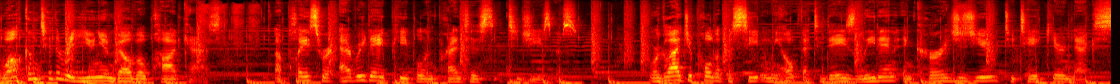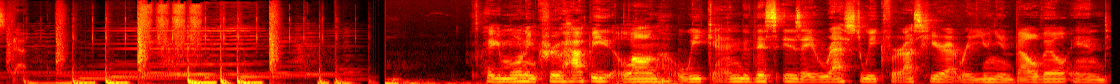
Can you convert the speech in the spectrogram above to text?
Welcome to the Reunion Belleville podcast, a place where everyday people apprentice to Jesus. We're glad you pulled up a seat, and we hope that today's lead in encourages you to take your next step. Hey, good morning, crew. Happy long weekend. This is a rest week for us here at Reunion Belleville, and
